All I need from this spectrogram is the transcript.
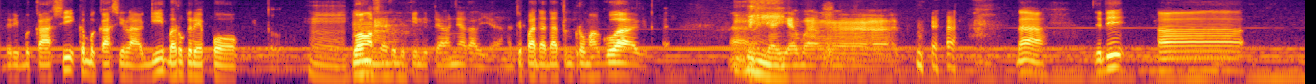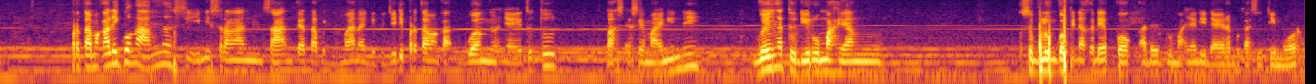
dari Bekasi ke Bekasi lagi baru ke Depok gitu. Hmm. Gue nggak usah sebutin detailnya kali ya. Nanti pada datang ke rumah gue gitu kan. Nah, Iya, iya banget. Nah, jadi eh pertama kali gue nggak ngeh sih ini serangan santet apa gimana gitu. Jadi pertama kali gue ngehnya itu tuh pas SMA ini nih, gue inget tuh di rumah yang sebelum gue pindah ke Depok ada rumahnya di daerah Bekasi Timur.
